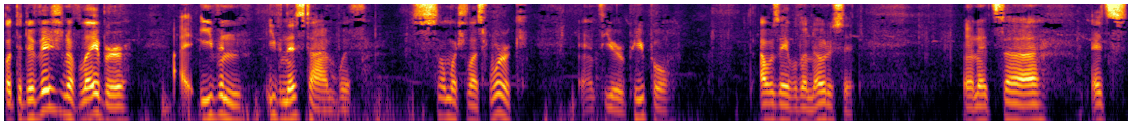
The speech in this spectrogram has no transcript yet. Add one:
But the division of labor, I, even even this time with so much less work and fewer people, I was able to notice it. And it's uh it's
